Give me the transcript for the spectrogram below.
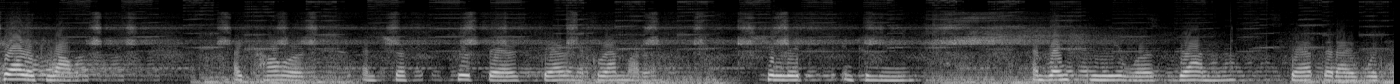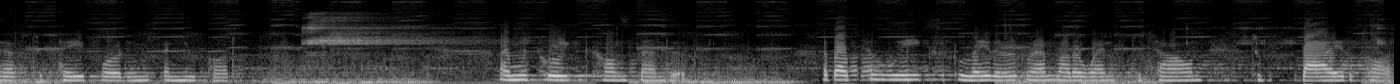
careless lout. I cowered and just stood there staring at grandmother. She looked into me, and when she was done, said that I would have to pay for a new pot. I meekly consented. About two weeks later, grandmother went to town to buy the pot.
